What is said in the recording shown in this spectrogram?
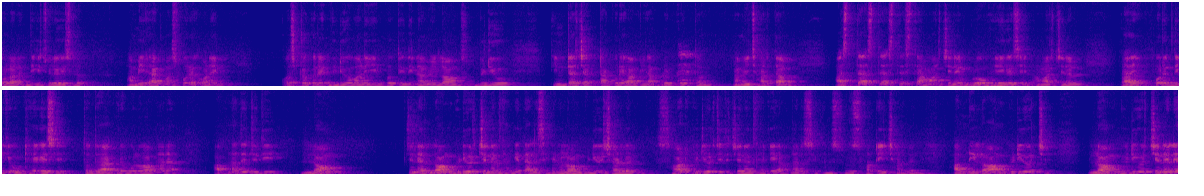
তলানের দিকে চলে গেছিল। আমি এক মাস পরে অনেক কষ্ট করে ভিডিও বানিয়ে, প্রতিদিন আমি লং ভিডিও তিনটা, চারটা করে আমি আপলোড করতাম, আমি ছাড়তাম। আস্তে আস্তে আস্তে আস্তে আমার চ্যানেল গ্রো হয়ে গেছে, আমার চ্যানেল প্রায় উপরের দিকে উঠে গেছে। তো দয়া করে বলব আপনারা, আপনাদের যদি লং চ্যানেল লং ভিডিওর চ্যানেল থাকে, তাহলে সেখানে লং ভিডিও ছাড়বেন। শর্ট ভিডিওর যদি চ্যানেল থাকে, আপনারা সেখানে শুধু শর্টেই ছাড়বেন। আপনি লং ভিডিওর লং ভিডিও চ্যানেলে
